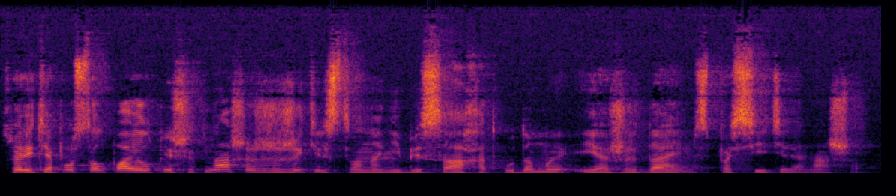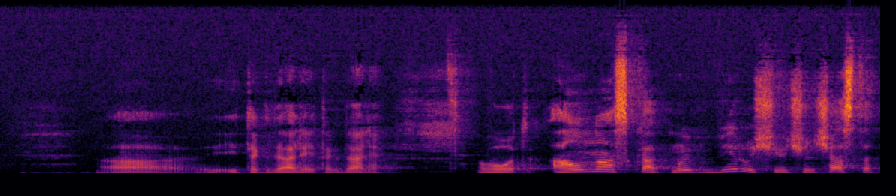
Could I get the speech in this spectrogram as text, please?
Смотрите, апостол Павел пишет, наше же жительство на небесах, откуда мы и ожидаем Спасителя нашего, а, и так далее, и так далее. Вот. А у нас как? Мы, верующие, очень часто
